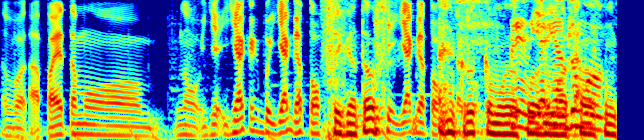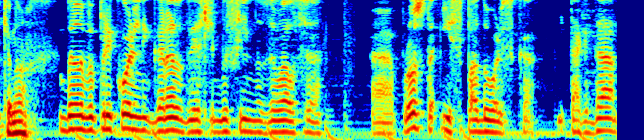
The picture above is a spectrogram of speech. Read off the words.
Вот, а поэтому, ну, я, я как бы, я готов. Ты готов Я готов. к русскому Блин, я- сложному я думал- кино? Было бы прикольнее гораздо, если бы фильм назывался а, просто «Из Подольска». И тогда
